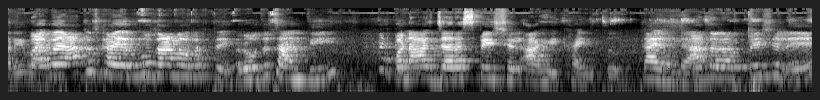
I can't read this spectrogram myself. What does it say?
अरे वा. बाय बाय आजच काय? रोज आणावं लागतंय. रोजच आणती. पण आज जरा स्पेशल आहे खायचं. काय म्हणणे आज जरा स्पेशल आहे.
